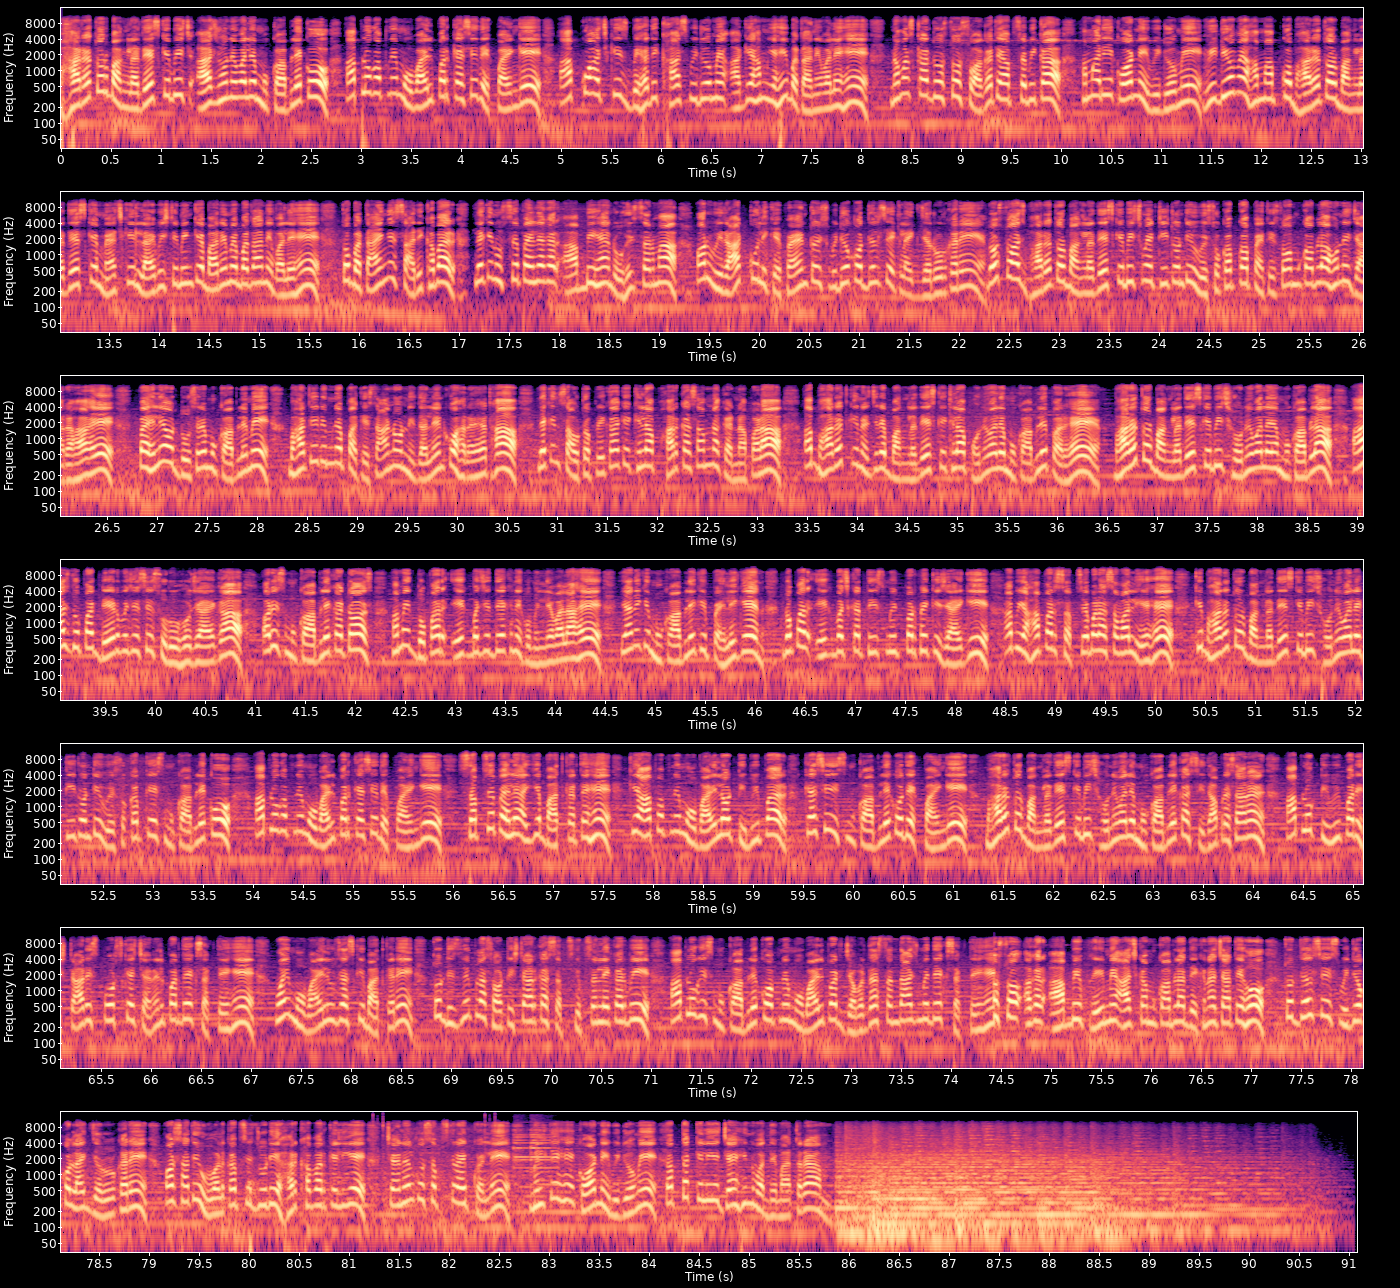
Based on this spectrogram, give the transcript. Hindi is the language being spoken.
भारत और बांग्लादेश के बीच आज होने वाले मुकाबले को आप लोग अपने मोबाइल पर कैसे देख पाएँगे? आपको आज की इस बेहद ही खास वीडियो में आगे हम यही बताने वाले हैं। नमस्कार दोस्तों, स्वागत है आप सभी का हमारी एक और नई वीडियो में। वीडियो में हम आपको भारत और बांग्लादेश के मैच की लाइव स्ट्रीमिंग के बारे में बताने वाले हैं। तो बताएँगे सारी खबर, लेकिन उससे पहले अगर आप भी हैं रोहित शर्मा और विराट कोहली के फ़ैन तो इस वीडियो को दिल से एक लाइक ज़रूर करें। दोस्तों, आज भारत और बांग्लादेश के बीच में टी विश्व कप का पैंतीसवा मुकाबला होने जा रहा है। पहले और दूसरे मुकाबले में भारतीय टीम ने पाकिस्तान और नीदरलैंड को हराया था, लेकिन साउथ अफ्रीका के खिलाफ हार का सामना करना पड़ा। अब भारत की नज़रें बांग्लादेश के खिलाफ होने वाले मुकाबले पर है। भारत और बांग्लादेश के बीच होने वाला यह मुकाबला आज दोपहर डेढ़ बजे से शुरू हो जाएगा, और इस मुकाबले का टॉस हमें दोपहर एक बजे देखने को मिलने वाला है। यानी कि मुकाबले की पहली गेंद दोपहर एक बजकर तीस मिनट पर फेंकी जाएगी। अब यहाँ पर सबसे बड़ा सवाल ये है कि भारत और बांग्लादेश के बीच होने वाले टी ट्वेंटी विश्व कप के इस मुकाबले को आप लोग अपने मोबाइल पर कैसे देख पाएँगे? सबसे पहले आइए बात करते हैं कि आप अपने मोबाइल और टीवी पर कैसे इस मुकाबले को देख पाएँगे। भारत और बांग्लादेश के बीच होने वाले मुकाबले का सीधा प्रसारण आप लोग टीवी पर स्टार स्पोर्ट्स के चैनल पर देख सकते हैं। वहीं मोबाइल यूज़र्स की बात करें तो डिज्नी प्लस हॉट स्टार का सब्सक्रिप्शन लेकर भी आप लोग इस मुकाबले को अपने मोबाइल पर ज़बरदस्त अंदाज में देख सकते हैं। दोस्तों, अगर आप भी फ्री में आज का मुकाबला देखना चाहते हो तो दिल से इस वीडियो को लाइक ज़रूर करें और साथ ही वर्ल्ड कप से जुड़ी हर खबर के लिए चैनल को सब्सक्राइब कर लें। मिलते हैं एक और नई वीडियो में। तब तक के लिए जय हिंद, वंदे मातरम।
